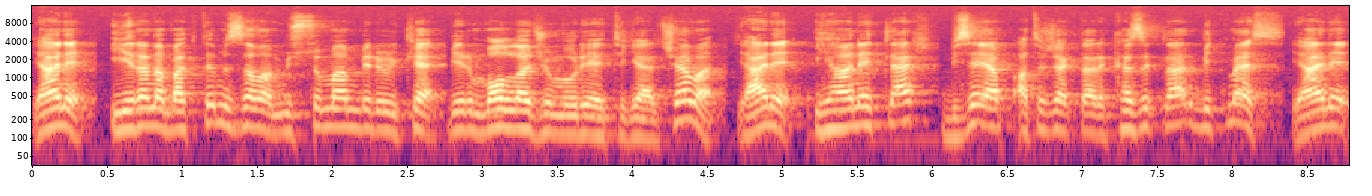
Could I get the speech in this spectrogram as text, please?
Yani İran'a baktığımız zaman Müslüman bir ülke, bir Molla Cumhuriyeti gerçi ama yani ihanetler, bize yap atacakları kazıklar bitmez. Yani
